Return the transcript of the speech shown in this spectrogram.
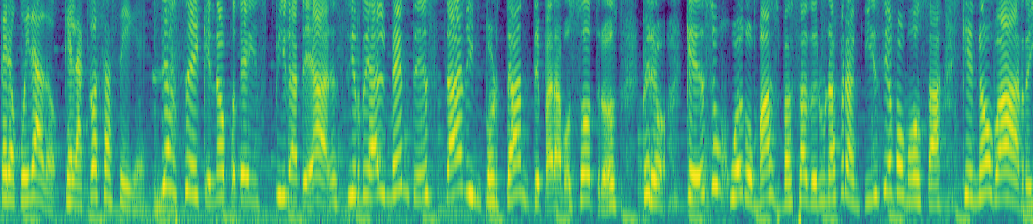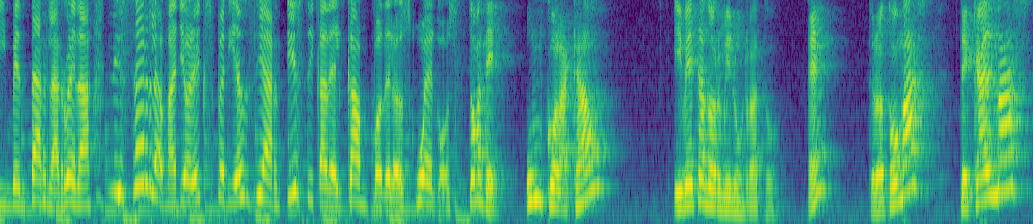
Pero cuidado, que la cosa sigue. Ya sé que no podéis piratear si realmente es tan importante para vosotros, pero que es un juego más basado en una franquicia famosa que no va a reinventar la rueda ni ser la mayor experiencia artística del campo de los juegos. Tómate un colacao y vete a dormir un rato, ¿eh? Te lo tomas, te calmas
